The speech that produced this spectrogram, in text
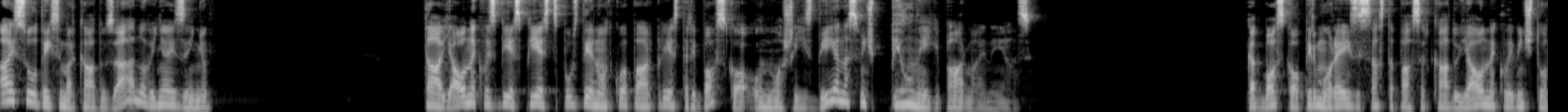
Aizsūtīsim ar kādu zēnu viņai ziņu. Tā jauneklis bija spiests pusdienot kopā ar priesteri Bosko, un no šīs dienas viņš pilnīgi pārmainījās. Kad Bosko pirmo reizi sastapās ar kādu jaunekli, viņš to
